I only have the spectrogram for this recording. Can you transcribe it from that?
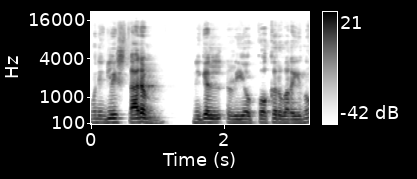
മുൻ ഇംഗ്ലീഷ് താരം നിഗൽ റിയോ കോക്കർ പറയുന്നു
